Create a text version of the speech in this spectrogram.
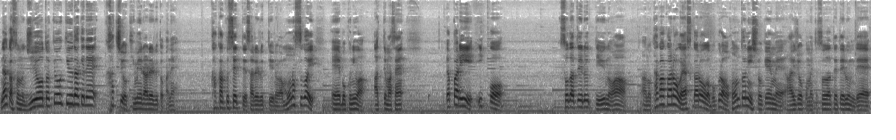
なんかその需要と供給だけで価値を決められるとかね価格設定されるっていうのがものすごい、えー、僕には合ってません。やっぱり1個育てるっていうのはあの高かろうが安かろうが僕らは本当に一生懸命愛情を込めて育ててるんで、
